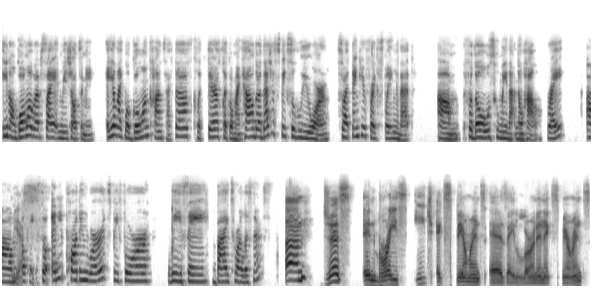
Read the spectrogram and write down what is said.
you know, go on my website and reach out to me. And you're like, well, go on contact us, click there, click on my calendar. That just speaks to who you are. So I thank you for explaining that um, for those who may not know how, right? Um, yes. Okay, so any parting words before we say bye to our listeners? Um, just embrace each experience as a learning experience.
